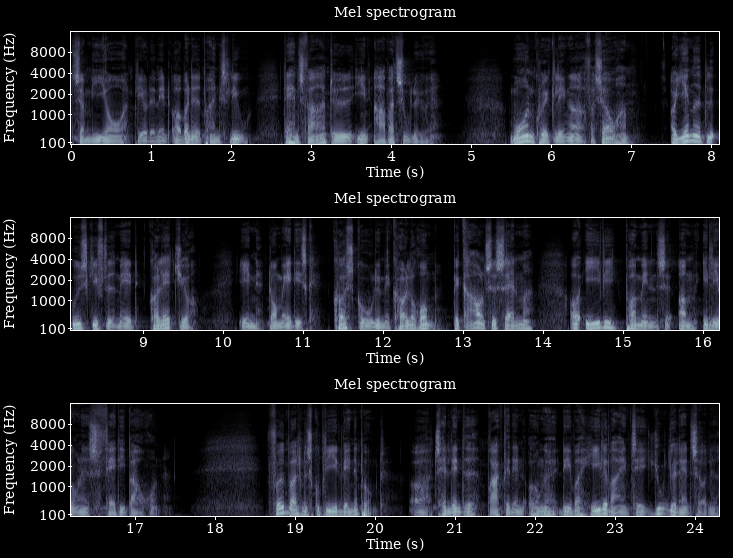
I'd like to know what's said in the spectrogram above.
Som ni år blev der vendt op og ned på hans liv, da hans far døde i en arbejdsulykke. Moren kunne ikke længere forsørge ham, og hjemmet blev udskiftet med et collegio, en dogmatisk kostskole med kolde rum, begravelsesalmer og evig påmindelse om elevernes fattige baggrund. Fodbolden skulle blive et vendepunkt, og talentet bragte den unge lever hele vejen til juniorlandsholdet.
